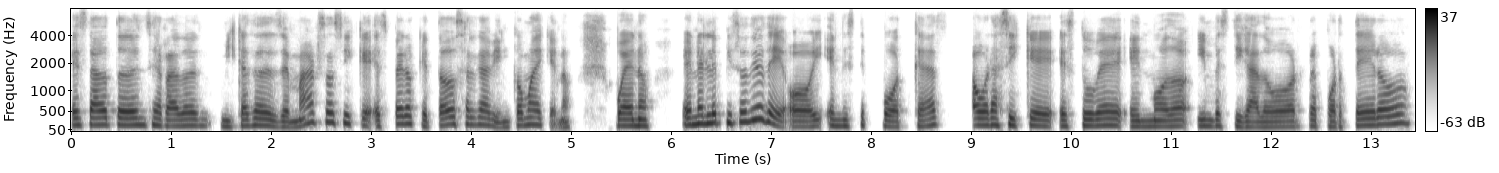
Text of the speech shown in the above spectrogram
He estado todo encerrado en mi casa desde marzo, así que espero que todo salga bien. ¿Cómo de que no? Bueno, en el episodio de hoy, en este podcast, ahora sí que estuve en modo investigador, reportero,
